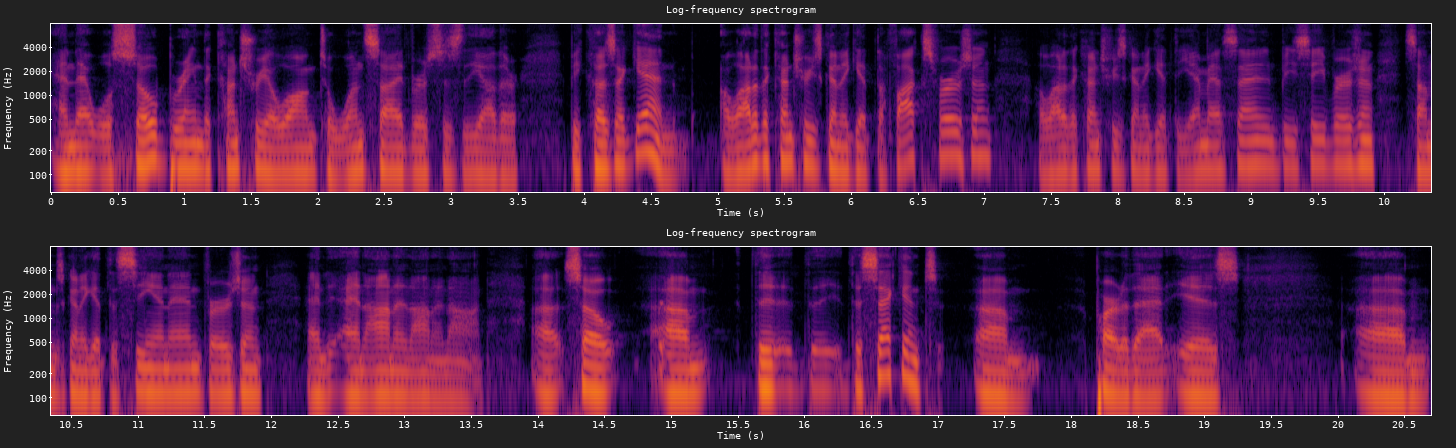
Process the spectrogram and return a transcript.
and that will so bring the country along to one side versus the other because again a lot of the country is going to get the fox version a lot of the country is going to get the msnbc version some's going to get the cnn version and, and on and on and on uh, so um, the, the, the second um, part of that is um,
